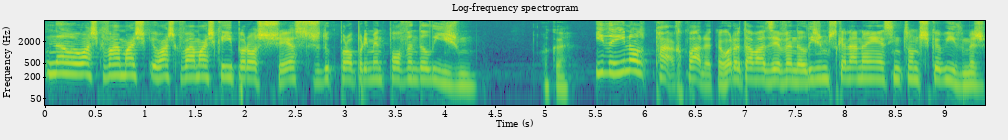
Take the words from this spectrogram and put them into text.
Não, eu acho que vai mais, eu acho que vai mais cair para os excessos do que propriamente para o vandalismo. Ok. E daí não, pá, repara, agora eu estava a dizer vandalismo, se calhar não é assim tão descabido, mas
